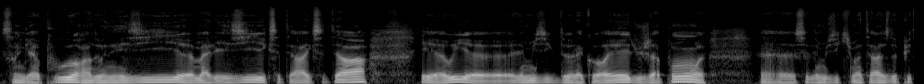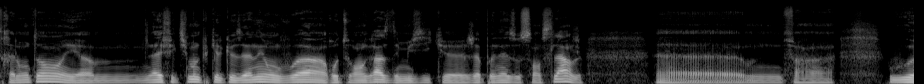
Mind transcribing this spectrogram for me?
Singapour, Indonésie, Malaisie, etc., etc. Et oui, les musiques de la Corée, du Japon. Euh, c'est des musiques qui m'intéressent depuis très longtemps. Et euh, là, effectivement, depuis quelques années, on voit un retour en grâce des musiques euh, japonaises au sens large. Enfin, où,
